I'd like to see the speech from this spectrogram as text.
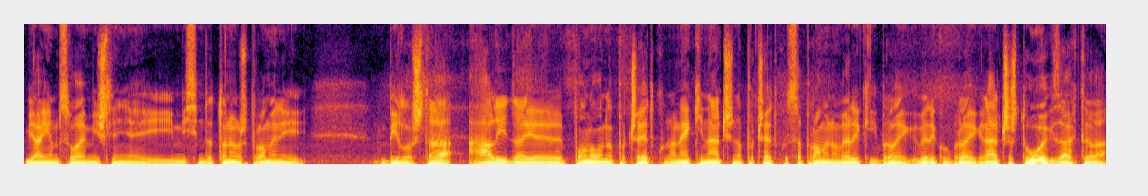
Ja imam svoje mišljenje i mislim da to ne može promeni bilo šta, ali da je ponovo na početku, na neki način na početku sa promenom velikih broj, velikog broja igrača, što uvek zahteva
